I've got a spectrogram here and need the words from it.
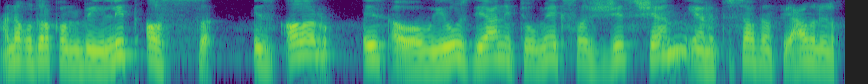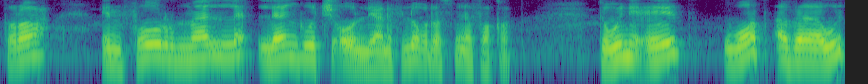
هناخد رقم بي let us is are is أو used يعني to make suggestion يعني بتستخدم في عمل الاقتراح informal language only يعني في اللغة الرسمية فقط. 28 what about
